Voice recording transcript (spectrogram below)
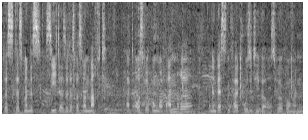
dass, dass man das sieht. Also das, was man macht, hat Auswirkungen auf andere und im besten Fall positive Auswirkungen.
